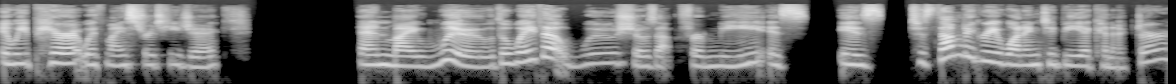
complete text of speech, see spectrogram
and we pair it with my strategic and my woo, the way that woo shows up for me is is to some degree wanting to be a connector,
